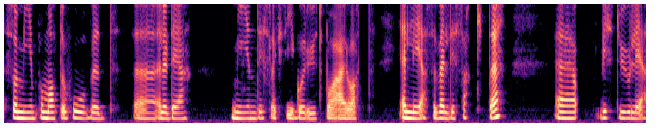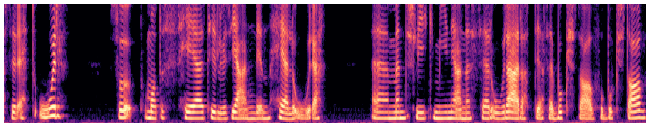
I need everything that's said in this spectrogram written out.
så min på en måte hoved... eh, eller det min dysleksi går ut på, er jo at jeg leser veldig sakte. Eh, hvis du leser ett ord, så på en måte ser tydeligvis hjernen din hele ordet. Eh, men slik min hjerne ser ordet, er at jeg ser bokstav for bokstav,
